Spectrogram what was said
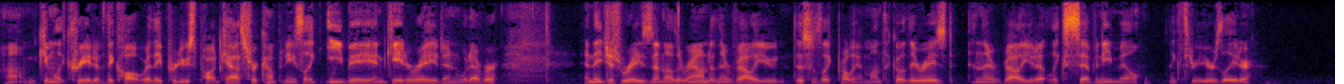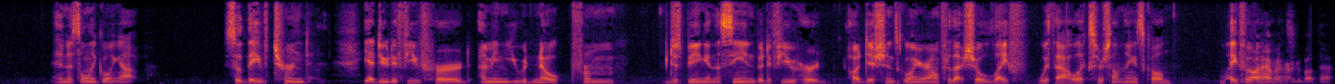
um, gimlet creative they call it where they produce podcasts for companies like ebay and gatorade and whatever. And they just raised another round and they're valued this was like probably a month ago they raised and they're valued at like 70 mil like three years later. And it's only going up. So they've turned yeah dude if you've heard i mean you would know from just being in the scene but if you heard auditions going around for that show life with alex or something it's called life No, of I haven't heard about that.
